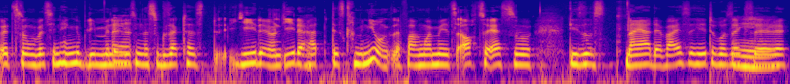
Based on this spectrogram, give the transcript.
jetzt so ein bisschen hängen geblieben bin ja. an diesem, dass du gesagt hast, jede und jeder ja. hat Diskriminierungserfahrung, weil mir jetzt auch zuerst so dieses, naja, der weiße, heterosexuelle, mhm.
